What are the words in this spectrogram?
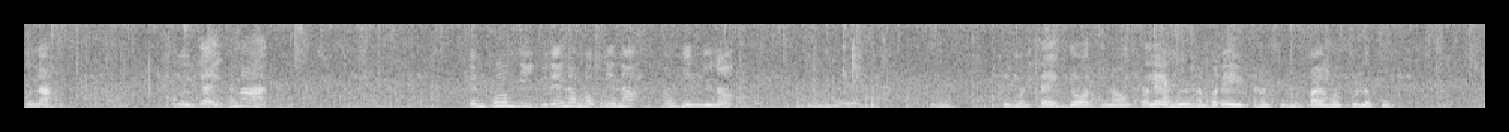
คุณน่ะหน่วยใหญ่ขนาด เป็นเพิ่มอีกอยู่ได้น้องบอกกินเนาะน้องเห็นอยู่เนาะอืมผูมันแตกยอดพี่น้องตะแรกมือหันไปได้หันผูมันไปห้อยพุ่นเลยผู ผู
